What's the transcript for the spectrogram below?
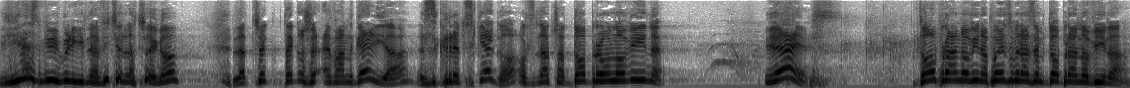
Jest biblijna. Wiecie dlaczego? Dlatego, że Ewangelia z greckiego oznacza dobrą nowinę. Jest! Dobra nowina. Powiedzmy razem dobra nowina.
